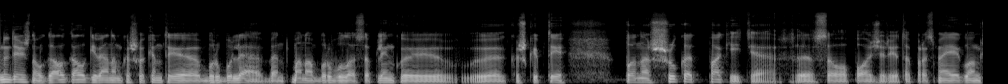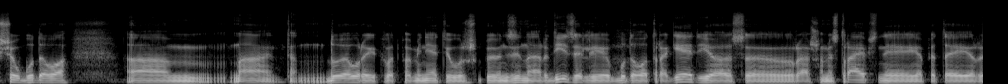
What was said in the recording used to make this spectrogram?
nu nežinau, gal, gal gyvenam kažkokiam tai burbule, bent mano burbulas aplinkui e, kažkaip tai panašu, kad pakeitė e, savo požiūrį. Ta prasme, jeigu anksčiau būdavo na, ten 2 eurai, vad paminėti, už benziną ar dizelį, būdavo tragedijos, e, rašomi straipsniai apie tai ir,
